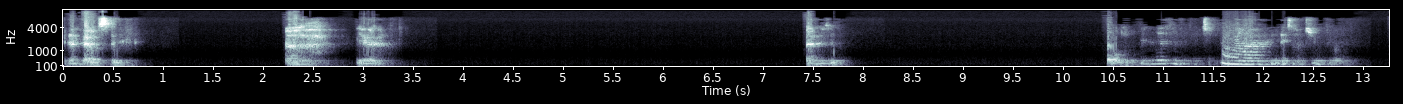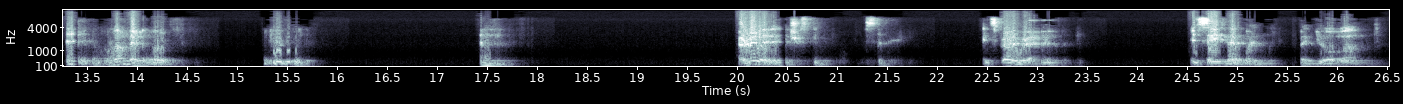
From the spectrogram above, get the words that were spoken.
And that was the. Uh, yeah. That is it. Oh, No, I think it's not true. I'm better word. I read an interesting book yesterday. It's very relevant. It says that when when you're um,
